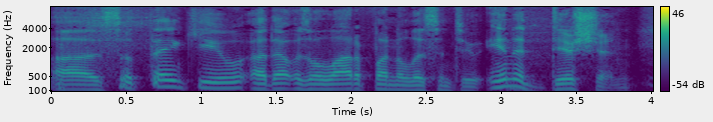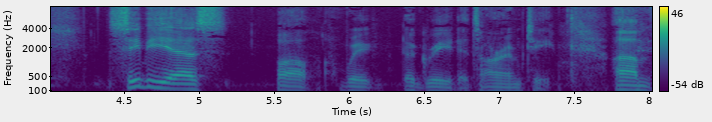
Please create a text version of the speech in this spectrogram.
Uh, so thank you. Uh, that was a lot of fun to listen to. In addition, CBS, well, we agreed, it's RMT. Um,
